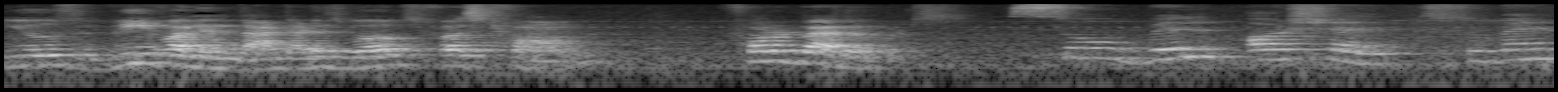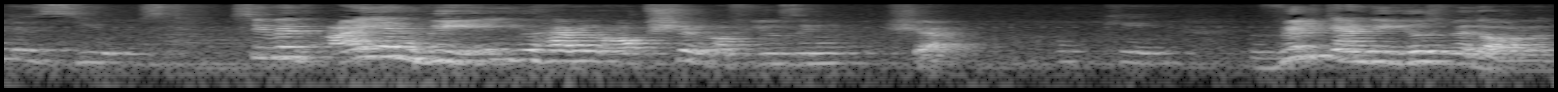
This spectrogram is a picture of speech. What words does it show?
use V1 in that, that is verb's first form followed by other words. So, will or shall, so when it is used? See with I and we you have an option of using shall. Okay. Will can be used with all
